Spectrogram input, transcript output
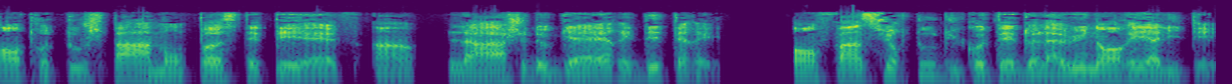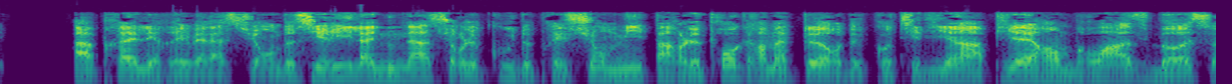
Entre touche pas à mon poste et TF1, la hache de guerre est déterrée. Enfin surtout du côté de la une en réalité. Après les révélations de Cyril Hanouna sur le coup de pression mis par le programmateur de quotidien à Pierre-Ambroise Boss,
